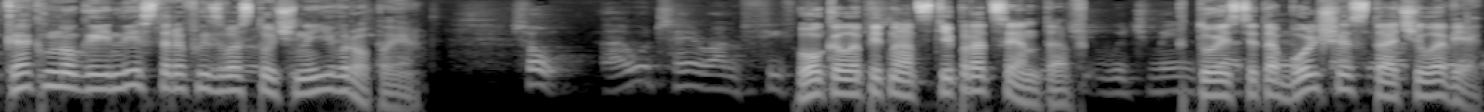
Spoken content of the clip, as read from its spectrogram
Как много инвесторов из Восточной Европы? Около 15%, то есть это больше 100 человек.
